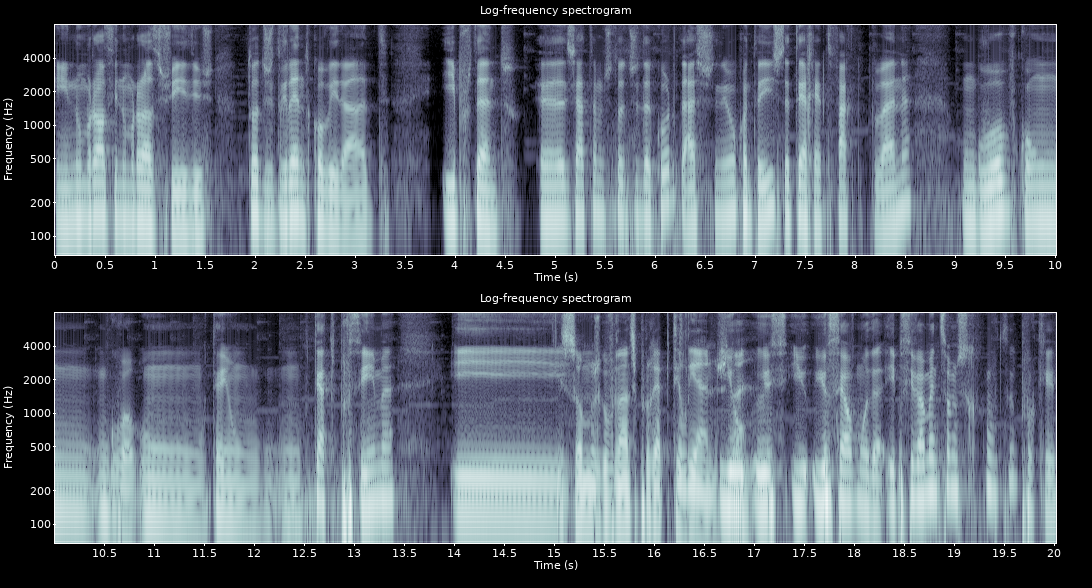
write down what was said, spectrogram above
em numerosos e numerosos vídeos, todos de grande qualidade. E portanto, eh, já estamos todos de acordo, acho eu, quanto a isto. A Terra é de facto plana, um globo com um, um globo, um, tem um, um teto por cima e, E somos governados por reptilianos. e, é? o- e e o céu muda. E possivelmente somos. Porque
